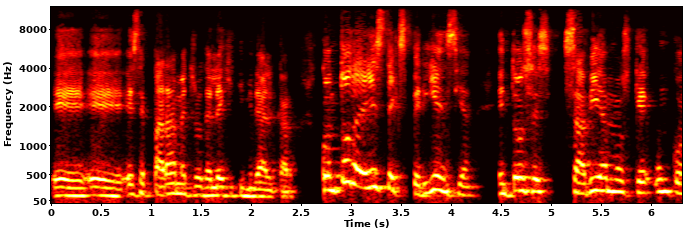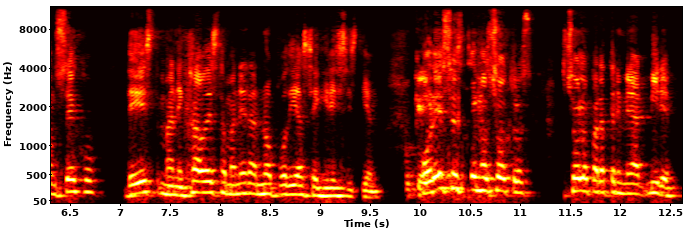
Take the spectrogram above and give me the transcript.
eh, ese parámetro de legitimidad del cargo. Con toda esta experiencia, entonces sabíamos que un consejo de este, manejado de esta manera no podía seguir existiendo. Por eso es que nosotros, solo para terminar, mire,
